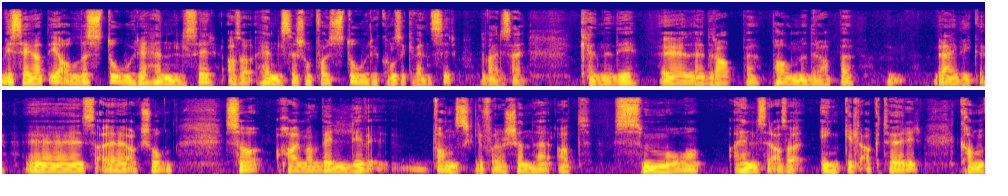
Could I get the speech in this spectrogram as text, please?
Vi ser at i alle store hendelser, altså hendelser som får store konsekvenser, det være seg Kennedy-drapet, Palmedrapet, Breivik-aksjon, eh, så har man veldig vanskelig for å skjønne at små hendelser, altså enkeltaktører, kan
